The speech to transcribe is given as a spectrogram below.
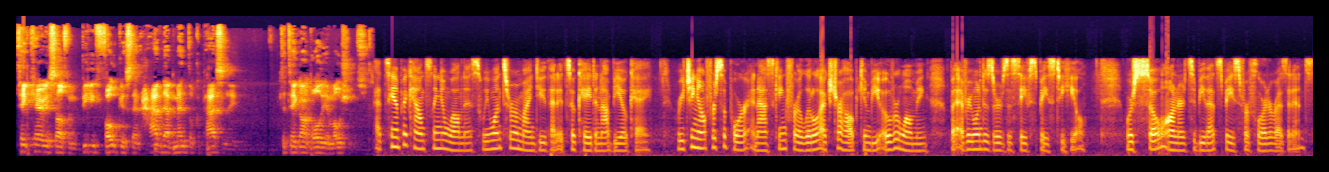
take care of yourself and be focused and have that mental capacity to take on all the emotions. At Tampa Counseling and Wellness, we want to remind you that it's okay to not be okay. Reaching out for support and asking for a little extra help can be overwhelming, but everyone deserves a safe space to heal. We're so honored to be that space for Florida residents.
